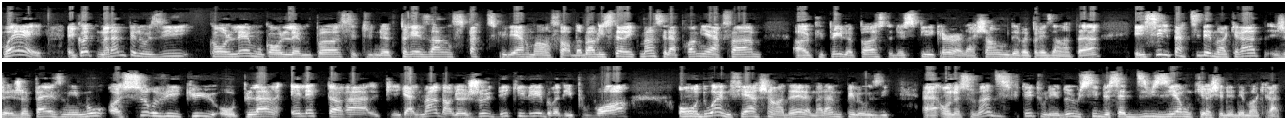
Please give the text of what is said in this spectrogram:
Ouais, écoute, Madame Pelosi, qu'on l'aime ou qu'on l'aime pas, c'est une présence particulièrement forte. D'abord, historiquement, c'est la première femme à occuper le poste de Speaker à la Chambre des représentants. Et si le Parti démocrate, je, pèse mes mots, a survécu au plan électoral, puis également dans le jeu d'équilibre des pouvoirs, on doit une fière chandelle à Mme Pelosi. Euh, on a souvent discuté tous les deux aussi de cette division qu'il y a chez les démocrates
